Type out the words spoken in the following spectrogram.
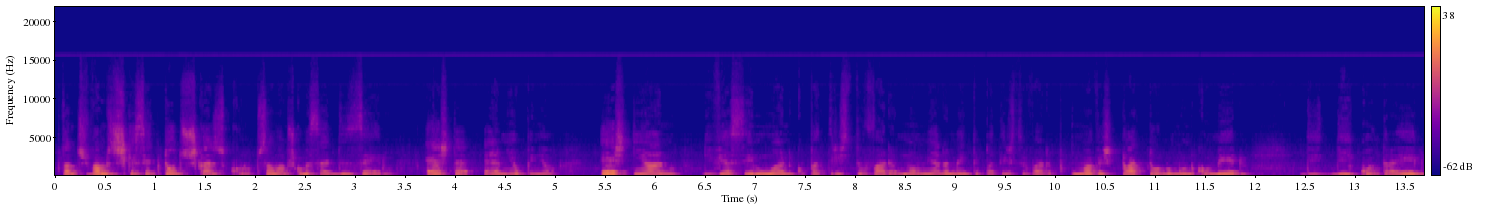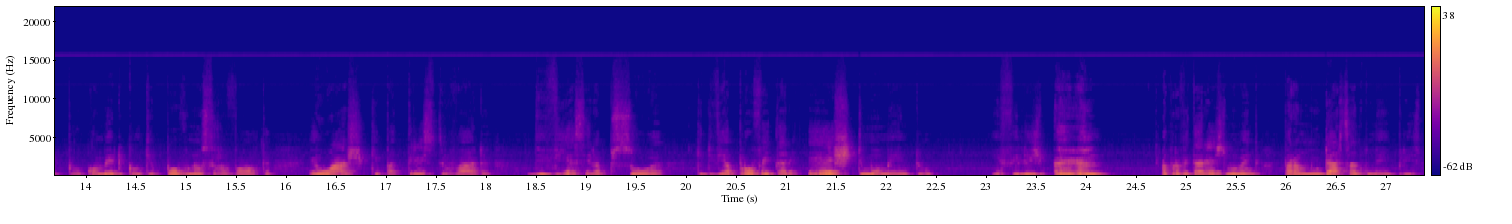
Portanto, vamos esquecer todos os casos de corrupção, vamos começar de zero. Esta é a minha opinião. Este ano devia ser um ano que o Patrício Trovada, nomeadamente o Patrício Trovada, porque uma vez que está todo mundo com medo de, de ir contra ele, com medo com que o povo não se revolta, eu acho que Patrício Trovada devia ser a pessoa que devia aproveitar este momento, infeliz, aproveitar este momento para mudar Santo em Príncipe.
